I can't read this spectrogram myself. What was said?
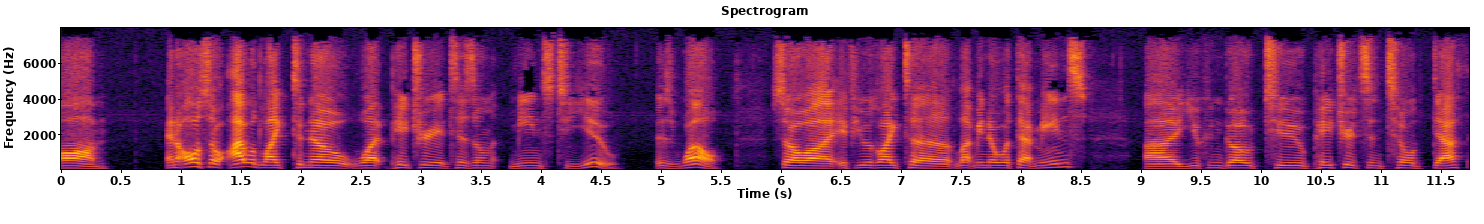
Um, and also, I would like to know what patriotism means to you as well. So uh, if you would like to let me know what that means, uh, you can go to patriotsuntildeath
